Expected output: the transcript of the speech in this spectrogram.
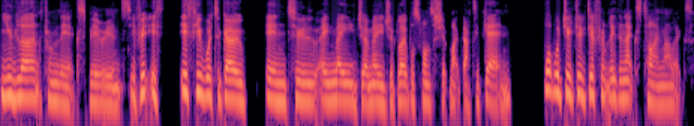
you learned from the experience? If if if you were to go into a major major global sponsorship like that again, what would you do differently the next time, Alex?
